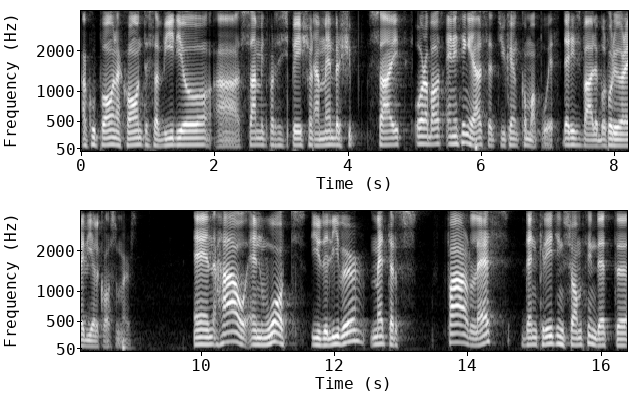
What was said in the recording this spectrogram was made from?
a coupon, a contest, a video, a summit participation, a membership site, or about anything else that you can come up with that is valuable for your ideal customers. And how and what you deliver matters far less than creating something that uh,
